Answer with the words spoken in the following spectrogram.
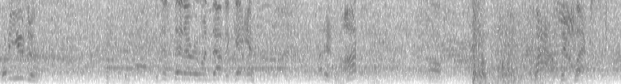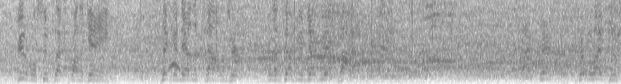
What are you doing? You just said everyone's out to get you. I did not. Oh. Wow. Suplex. Beautiful suplex by the game. Taking down the challenger for the WWF title. That's. Triple H is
